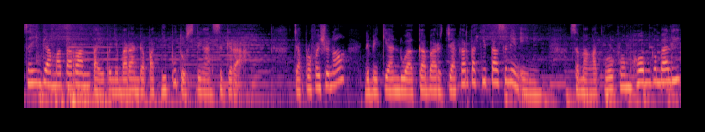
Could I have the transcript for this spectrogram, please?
sehingga mata rantai penyebaran dapat diputus dengan segera. Jak profesional, demikian dua kabar Jakarta kita Senin ini. Semangat work from home kembali,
